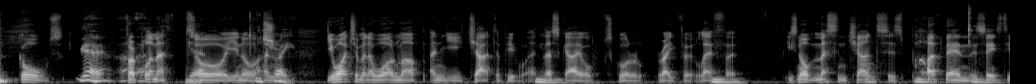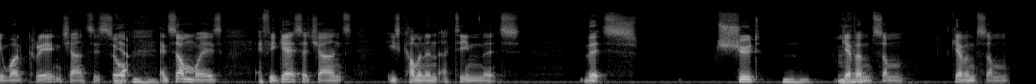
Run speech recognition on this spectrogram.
goals yeah, for uh, Plymouth. So you know, That's and right. You watch him in a warm up and you chat to people, and Mm. this guy will score right foot, left foot. He's not missing chances, but then Mm. the Saints team weren't creating chances. So Yeah. Mm-hmm. in some ways, if he gets a chance, he's coming in a team that's that's should Mm-hmm. give him some give him some.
